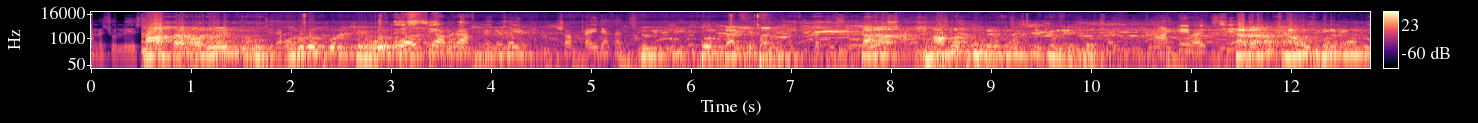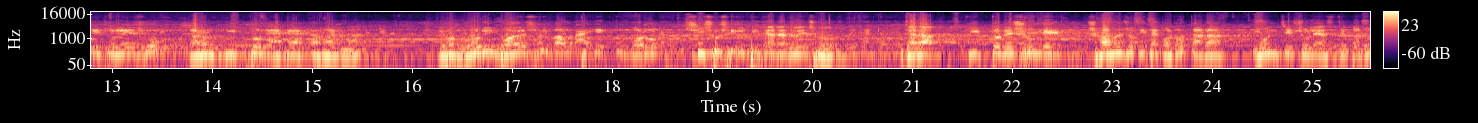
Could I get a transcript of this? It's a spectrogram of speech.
আমরা চলে এসেছি। আমরা। সবটাই দেখাচ্ছি। যদি কীর্তন গাইতে পারে এটা কি সুন্দর তারা সাহস করে মঞ্চে চলে এসো। মাঠে হচ্ছে। তারা সাহস করে মঞ্চে চলে এসো কারণ কীর্তন একা একা হয় না। এবং ওরই বয়সী বা ওর থেকে একটু বড় শিশু শিল্পী যারা রয়েছে যারা কীর্তনের সঙ্গে সহযোগিতা করো তারা মঞ্চে চলে আসতে পারো।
